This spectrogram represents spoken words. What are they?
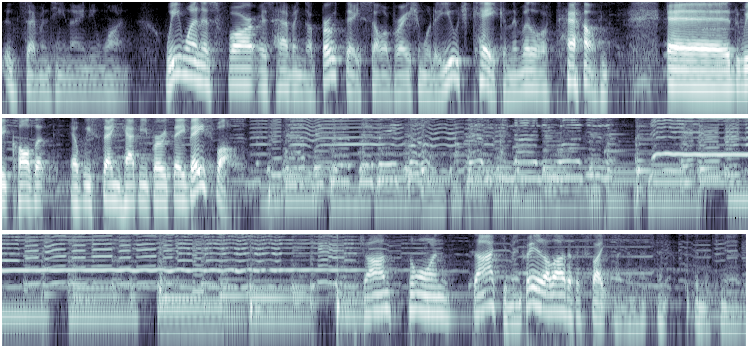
in 1791. We went as far as having a birthday celebration with a huge cake in the middle of town. And we called it, and we sang Happy Birthday Baseball. John Thorn's document created a lot of excitement in, in, in the community.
